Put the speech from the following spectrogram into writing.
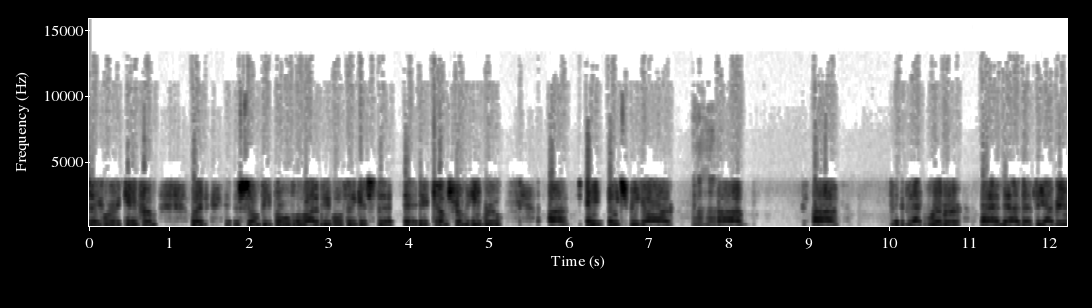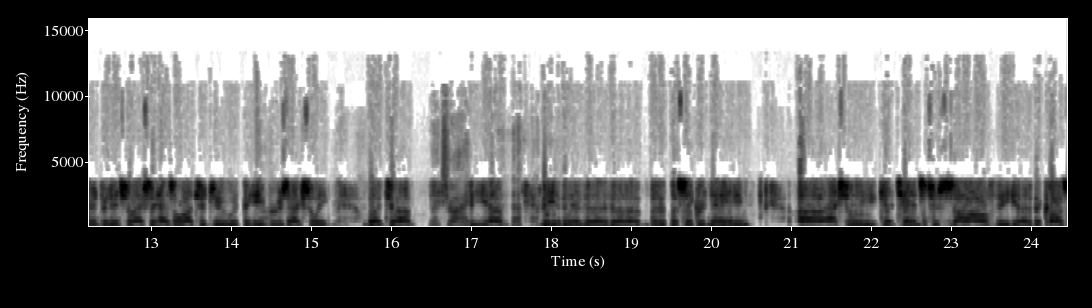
say where it came from, but some people, a lot of people think it's the it comes from Hebrew, uh, HBR. Uh-huh. Uh, uh, that river and uh, that the Iberian Peninsula actually has a lot to do with the Hebrews, actually. But uh, That's right. the, uh, the, the, the the the the sacred name uh, actually tends to solve the uh, the cause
